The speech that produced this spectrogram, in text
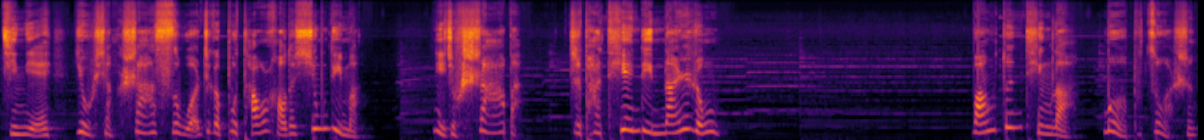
今年又想杀死我这个不讨好的兄弟吗？你就杀吧，只怕天地难容。王敦听了，默不作声，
